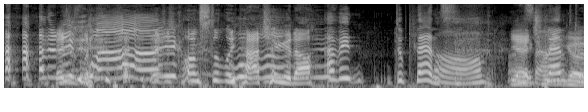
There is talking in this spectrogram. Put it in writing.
They just- They're just constantly patching it up. I mean, the plants. Aw, Yeah, that's tree Plant sad. ghosts.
